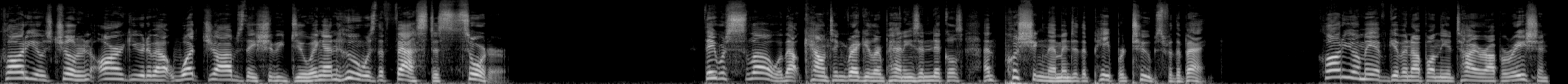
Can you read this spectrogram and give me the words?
Claudio's children argued about what jobs they should be doing and who was the fastest sorter. They were slow about counting regular pennies and nickels and pushing them into the paper tubes for the bank. Claudio may have given up on the entire operation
